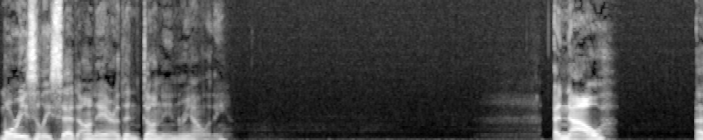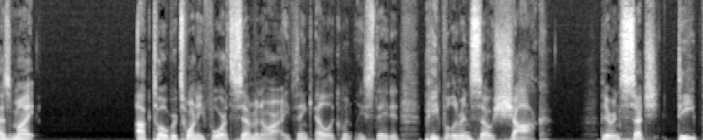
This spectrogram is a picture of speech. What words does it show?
More easily said on air than done in reality. And now, as my October 24th seminar, I think, eloquently stated, people are in so shock. They're in such deep,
